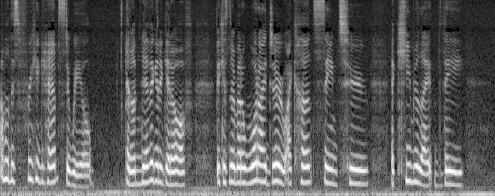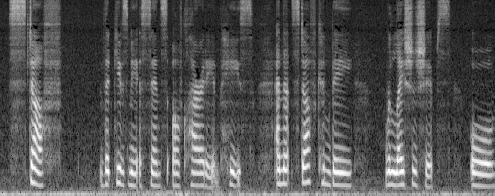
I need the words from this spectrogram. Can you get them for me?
I'm on this freaking hamster wheel and I'm never going to get off because no matter what I do, I can't seem to accumulate the stuff that gives me a sense of clarity and peace. And that stuff can be relationships or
